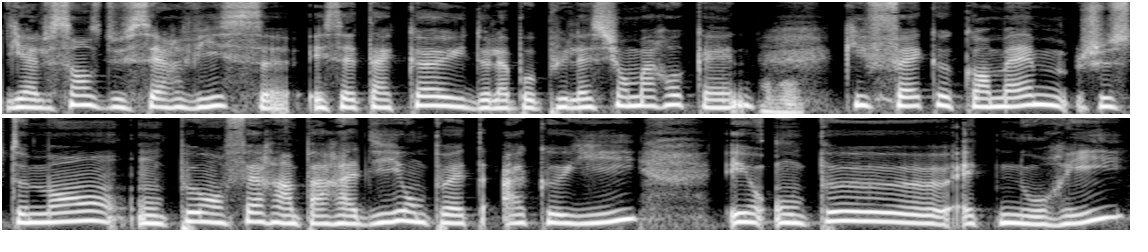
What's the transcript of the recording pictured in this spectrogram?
il y a le sens du service et cet accueil de la population marocaine mhm. qui fait que quand même, justement, on peut en faire un paradis, on peut être accueilli et on peut être nourri.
